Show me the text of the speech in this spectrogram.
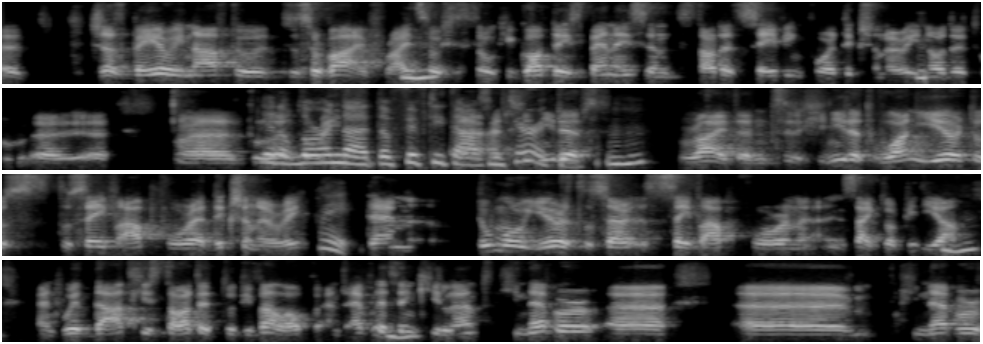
uh, just bare enough to, to survive right so so he got these pennies and started saving for a dictionary in order to to, yeah, to learn the the 50,000 characters needed, Right, and he needed one year to to save up for a dictionary. Right. Then two more years to save up for an encyclopedia, mm-hmm. and with that he started to develop. And everything mm-hmm. he learned, he never uh, uh, he never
